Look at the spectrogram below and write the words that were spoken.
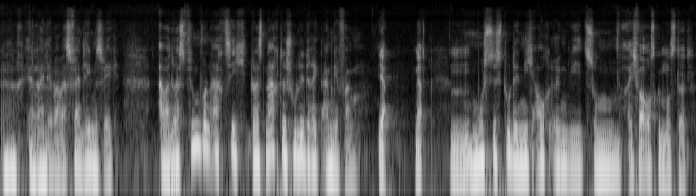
Ach, herrlich. Ja, mein Lieber, was für ein Lebensweg. Aber du hast 85, du hast nach der Schule direkt angefangen. Ja, ja. Musstest du denn nicht auch irgendwie zum. Ich war ausgemustert.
